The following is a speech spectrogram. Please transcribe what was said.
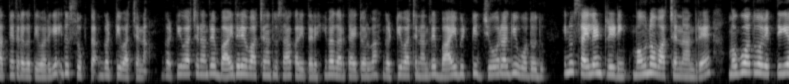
ಹತ್ತನೇ ತರಗತಿವರೆಗೆ ಇದು ಸೂಕ್ತ, ಗಟ್ಟಿ ವಾಚನ. ಗಟ್ಟಿ ವಾಚನ ಅಂದರೆ ಬಾಯ್ದೆರೆ ವಾಚನ ಅಂತಲೂ ಸಹ ಕರೀತಾರೆ. ಇವಾಗ ಅರ್ಥ ಆಯಿತು ಅಲ್ವಾ? ಗಟ್ಟಿ ವಾಚನ ಅಂದರೆ ಬಾಯಿ ಬಿಟ್ಟು ಜೋರಾಗಿ ಓದೋದು. ಇನ್ನು ಸೈಲೆಂಟ್ ರೀಡಿಂಗ್ ಮೌನ ವಾಚನ ಅಂದರೆ ಮಗು ಅಥವಾ ವ್ಯಕ್ತಿಗೆ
